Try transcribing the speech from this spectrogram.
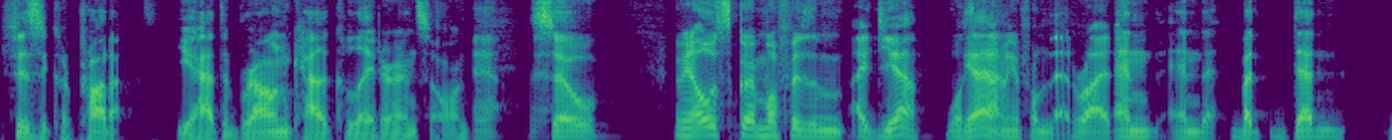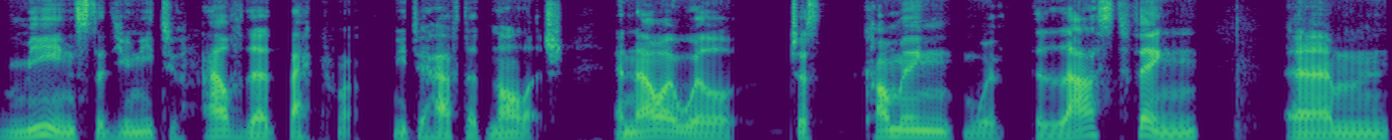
physical products. You had the Braun calculator and so on. Yeah. So I mean, whole skeuomorphism idea was Yeah. coming from that, right? and and but that means that you need to have that background, need to have that knowledge. And now I will just coming with the last thing, um,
